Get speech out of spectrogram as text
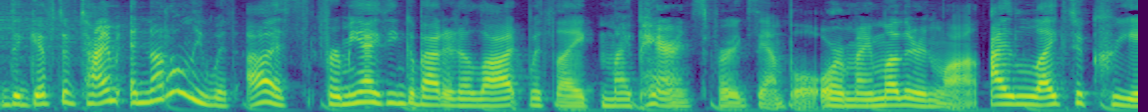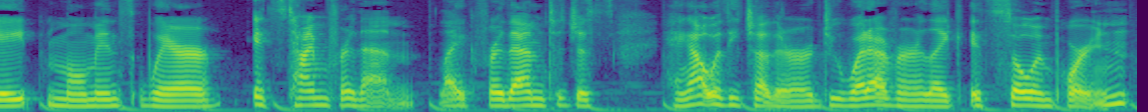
the gift of time and not only with us for me i think about it a lot with like my parents for example or my mother-in-law i like to create moments where it's time for them like for them to just hang out with each other or do whatever like it's so important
